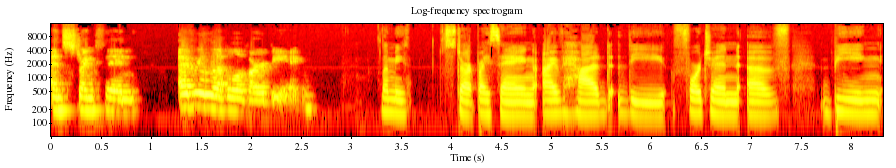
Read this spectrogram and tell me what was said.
and strengthen every level of our being. Let me start by saying I've had the fortune of being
